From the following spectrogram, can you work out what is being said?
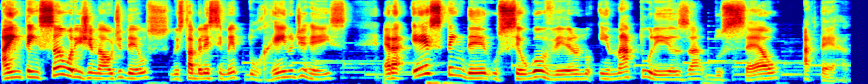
A intenção original de Deus no estabelecimento do reino de reis era estender o seu governo e natureza do céu à terra.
